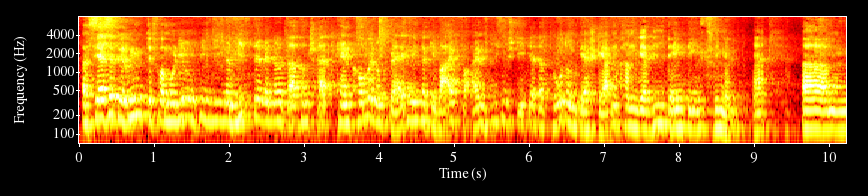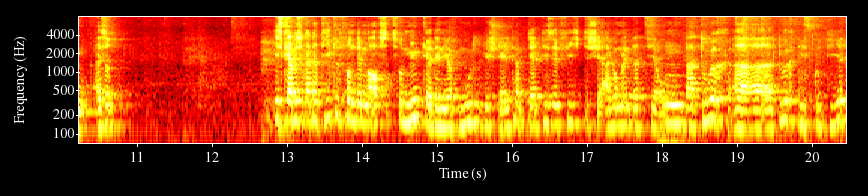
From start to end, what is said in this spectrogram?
eine sehr, sehr berühmte Formulierung finde ich in der Mitte, wenn er davon schreibt, kein Kommen und Bleiben in der Gewalt, vor allem diesem steht ja der Tod und wer sterben kann, wer will denn den zwingen. Ja? Ähm, also ist, glaube ich, sogar der Titel von dem Aufsatz von Münkler, den ich auf Moodle gestellt habe, der diese fichtische Argumentation da durch, äh, durchdiskutiert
